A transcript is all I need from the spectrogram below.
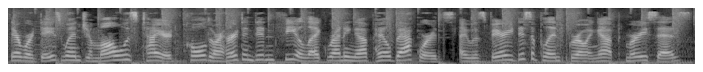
There were days when Jamal was tired, cold or hurt and didn't feel like running uphill backwards. I was very disciplined growing up, Murray says.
